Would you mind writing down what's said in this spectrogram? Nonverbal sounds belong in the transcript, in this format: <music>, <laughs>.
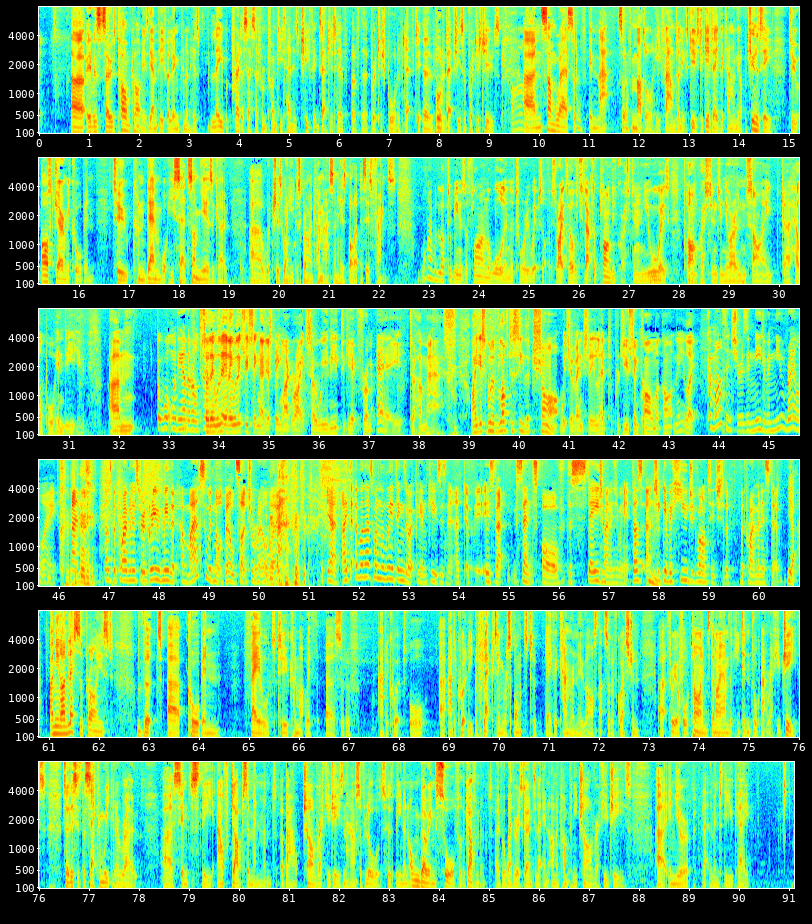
Uh, it was so. It was Karl McCartney is the MP for Lincoln, and his Labour predecessor from 2010 is chief executive of the British Board of Deputy uh, Board of Deputies of British Jews. And somewhere, sort of in that sort of muddle, he found an excuse to give David Cameron the opportunity to ask Jeremy Corbyn to condemn what he said some years ago, uh, which is when he described Hamas and Hezbollah as his friends. What I would love to have been is a fly on the wall in the Tory whip's office, right? So obviously that's a planted question, and you always plant questions in your own side to help or hinder you. Um, But what were the other alternatives? So they were they were literally sitting there just being like, right, so we need to get from A to Hamas. <laughs> I just would have loved to see the chart which eventually led to producing Karl McCartney. Like, Carmarthenshire is in need of a new railway. And does the Prime Minister agree with me that Hamas would not build such a railway? <laughs> yeah. I d- well, that's one of the weird things about PMQs, isn't it? I- Is that sense of the stage management. It does actually hmm. give a huge advantage to the, the Prime Minister. Yeah, I mean, I'm less surprised that uh, Corbyn failed to come up with a sort of adequate or uh, adequately deflecting response to David Cameron, who asked that sort of question uh, three or four times, than I am that he didn't talk about refugees. So this is the second week in a row. Uh, since the Alf Dubs amendment about child refugees in the House of Lords has been an ongoing sore for the government over whether it's going to let in unaccompanied child refugees uh, in Europe, let them into the UK.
